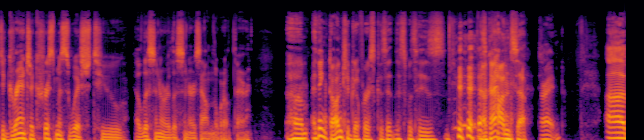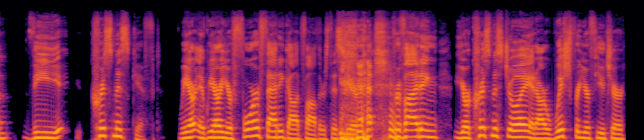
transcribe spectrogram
to grant a Christmas wish to a listener or listeners out in the world there? Um, I think Don should go first because this was his Okay. concept. All right. Um, the Christmas gift. We are we are your four fatty godfathers this year, providing your Christmas joy and our wish for your future.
